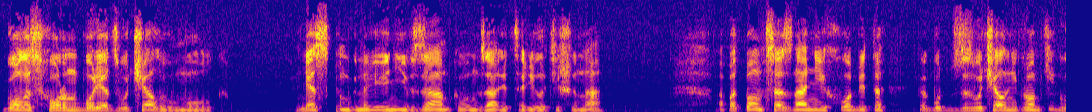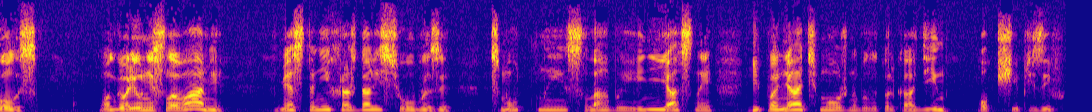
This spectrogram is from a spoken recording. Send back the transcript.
Голос Хорнбори отзвучал и умолк. Несколько мгновений в замковом зале царила тишина — а потом в сознании хоббита как будто зазвучал негромкий голос. Он говорил не словами, вместо них рождались образы, смутные, слабые и неясные, и понять можно было только один общий призыв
